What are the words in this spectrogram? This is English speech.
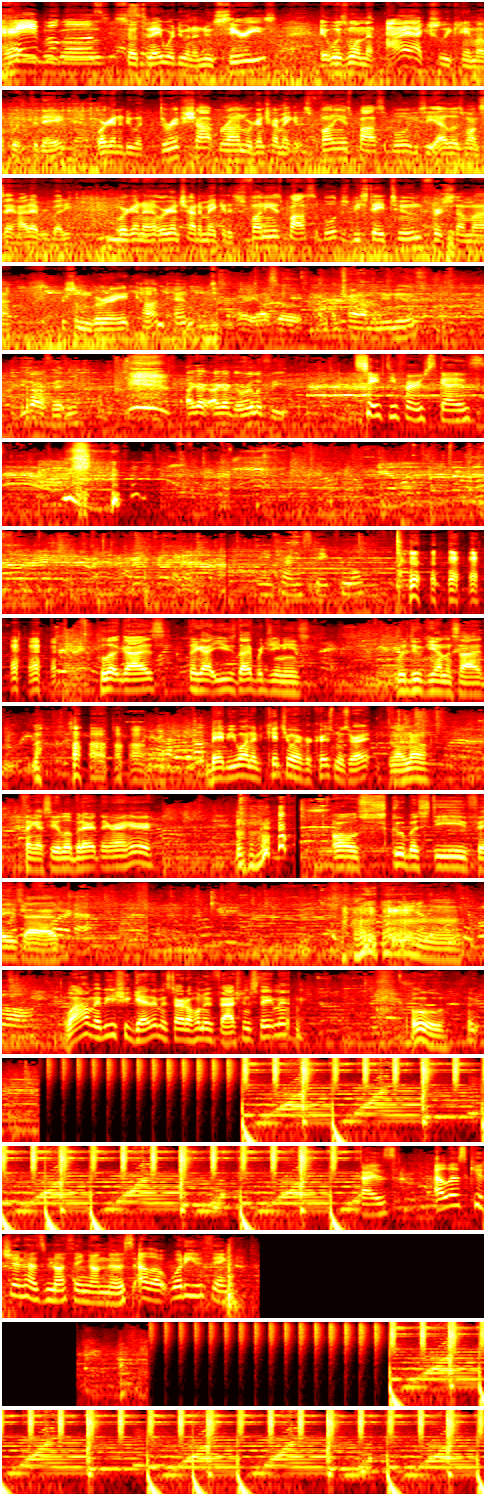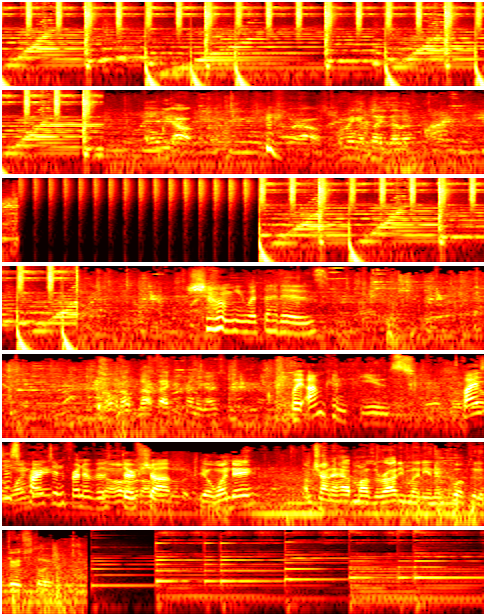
Hey, Boogles. So today we're doing a new series. It was one that I actually came up with today. We're gonna do a thrift shop run. We're gonna try to make it as funny as possible. You see Ella's want to say hi to everybody. We're gonna we're gonna try to make it as funny as possible. Just be stay tuned for some uh, for some great content. All right, y'all. So I'm, I'm trying on the new news. These aren't fitting. I got I got gorilla feet. Safety first, guys. Are you trying to stay cool? Look guys, they got used diaper genies with Dookie on the side. Baby, you wanted kitchenware for Christmas, right? I don't know. I think I see a little bit of everything right here. oh, Scuba Steve face ad. wow, maybe you should get him and start a whole new fashion statement. Oh, Guys, Ella's kitchen has nothing on this. Ella, what do you think? oh, we out. We're out. We're making plays, Ella. Show me what that is. Oh, nope, not factory friendly, guys. Wait, I'm confused. Why is this one parked day- in front of a No, thrift on, shop? on. Yo, one day, I'm trying to have Maserati money and then pull up to the thrift store.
